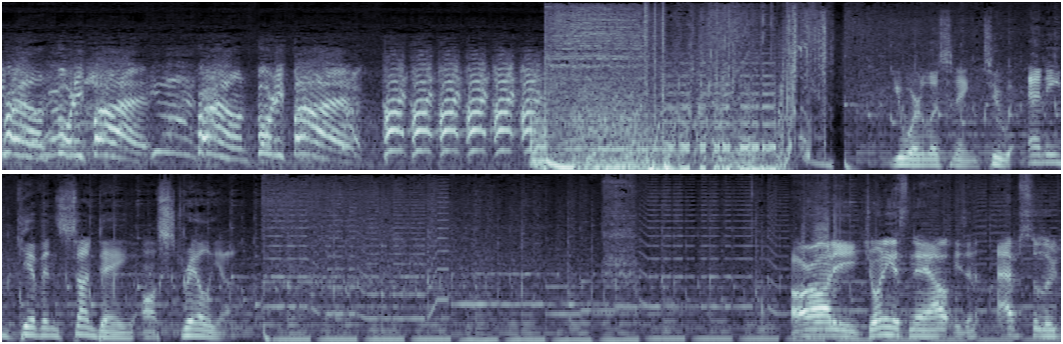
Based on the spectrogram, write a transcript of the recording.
Brown 45! Brown 45! Hot, hot, hot, hot, hot, hot! You are listening to Any Given Sunday Australia. Alrighty, joining us now is an absolute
